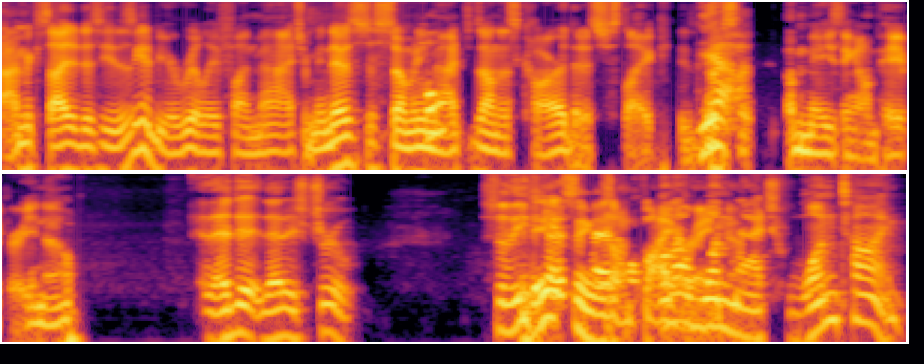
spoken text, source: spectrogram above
I'm excited to see. This is gonna be a really fun match. I mean, there's just so many Oh. matches on this card that it's just like it Yeah. looks amazing on paper. You know, That is, that is true. So these Daniel guys had on fire right one now. match one time.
